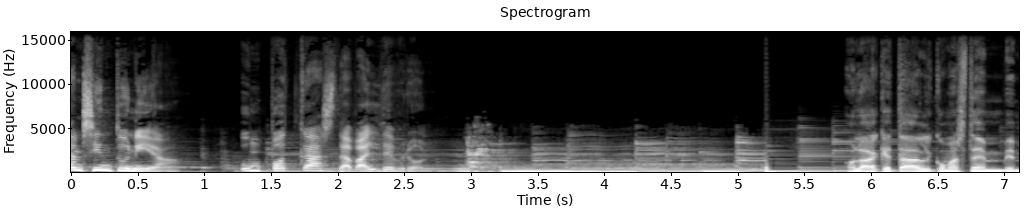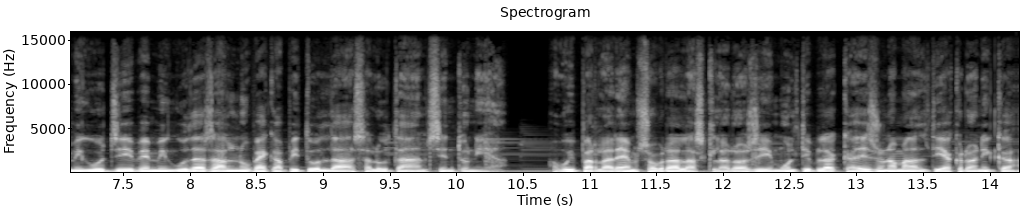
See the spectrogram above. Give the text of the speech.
en sintonia, un podcast de Vall d'Hebron. Hola, què tal? Com estem? Benvinguts i benvingudes al novè capítol de Salut en sintonia. Avui parlarem sobre l'esclerosi múltiple, que és una malaltia crònica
